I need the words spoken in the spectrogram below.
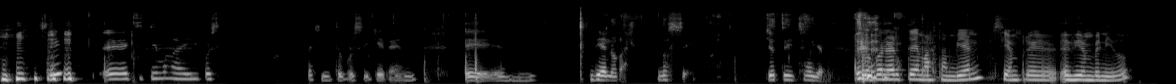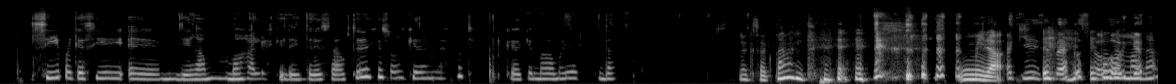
eh, existimos ahí por si, por si quieren em, dialogar. No sé, yo estoy chollando. Proponer temas también siempre es bienvenido. Sí, porque así em, llegamos más a los que les interesa a ustedes, que son quienes nos escuchan, porque a quién va a mayor. Da. Exactamente. Mira, Aquí esta obvia. semana,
